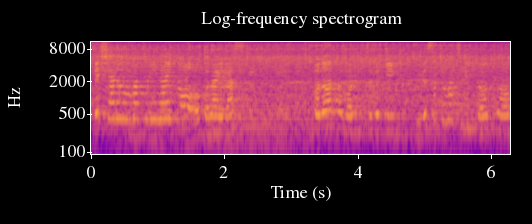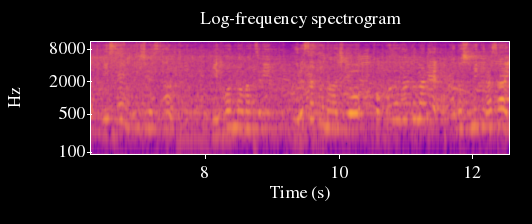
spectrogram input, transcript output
スペシャルお祭りナイトを行います。この後も引き続きふるさと祭り東京2023日本の祭りふるさとの味を心ゆくまでお楽しみください。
